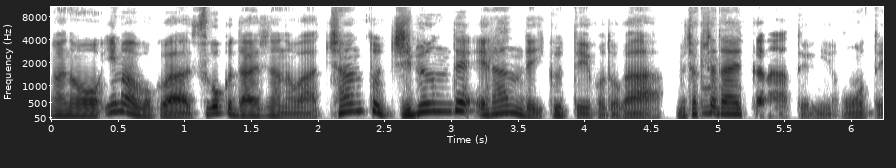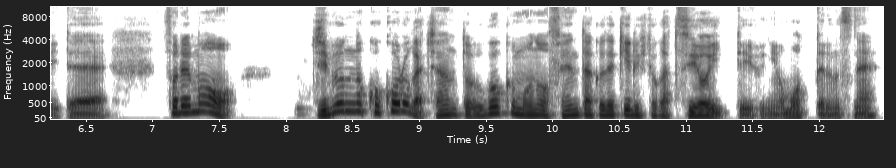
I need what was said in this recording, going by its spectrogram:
あの、今僕はすごく大事なのは、ちゃんと自分で選んでいくっていうことが、むちゃくちゃうん、大事かなというふうに思っていて、それも、自分の心がちゃんと動くものを選択できる人が強いっていうふうに思ってるんですね。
